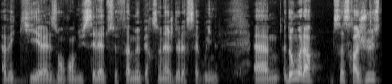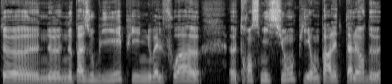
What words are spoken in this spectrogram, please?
avec qui elles ont rendu célèbre ce fameux personnage de la Sagouine. Donc voilà, ça sera juste ne, pas oublier puis une nouvelle fois transmission puis on parlait tout à l'heure de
